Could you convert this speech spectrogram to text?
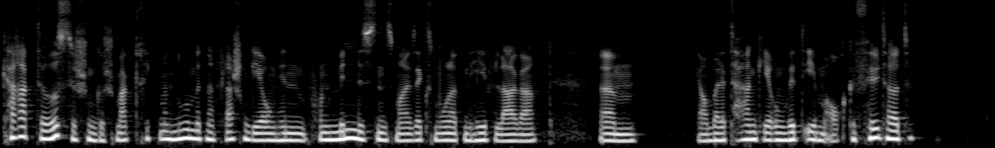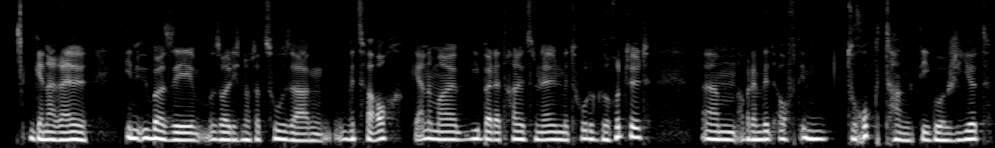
charakteristischen Geschmack kriegt man nur mit einer Flaschengärung hin von mindestens mal sechs Monaten Hefelager. Ähm, ja, und bei der Tankgärung wird eben auch gefiltert. Generell in Übersee, sollte ich noch dazu sagen, wird zwar auch gerne mal wie bei der traditionellen Methode gerüttelt, ähm, aber dann wird oft im Drucktank degorgiert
